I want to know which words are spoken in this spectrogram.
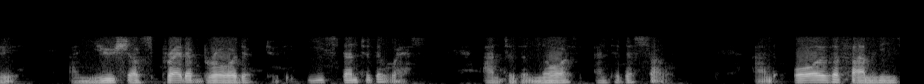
earth, and you shall spread abroad to the east and to the west, and to the north and to the south. And all the families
